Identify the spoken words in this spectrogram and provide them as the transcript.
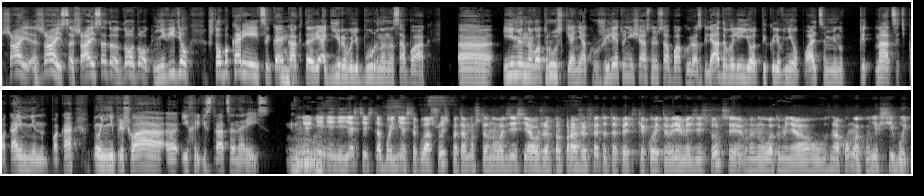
шай, шайса, шайса, до, до. Не видел, чтобы корейцы как-то реагировали бурно на собак. Uh, именно вот русские, они окружили эту несчастную собаку и разглядывали ее, тыкали в нее пальцем минут 15, пока им не, пока не пришла uh, их регистрация на рейс. Не-не-не, я здесь с тобой не соглашусь, потому что, ну, вот здесь я уже прожив этот, опять какое-то время здесь в Турции, мы, ну, вот у меня у знакомых, у них Сибуй,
